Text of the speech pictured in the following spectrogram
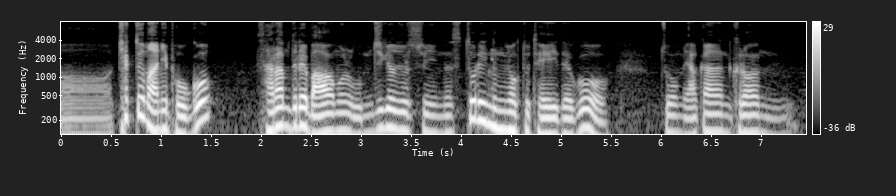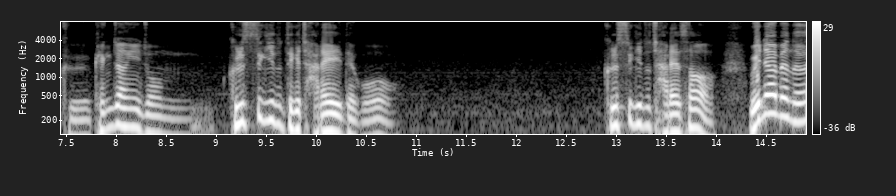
어 책도 많이 보고 사람들의 마음을 움직여줄 수 있는 스토리 능력도 돼야 되고 좀 약간 그런 그 굉장히 좀 글쓰기도 되게 잘해야 되고 글쓰기도 잘해서 왜냐하면은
